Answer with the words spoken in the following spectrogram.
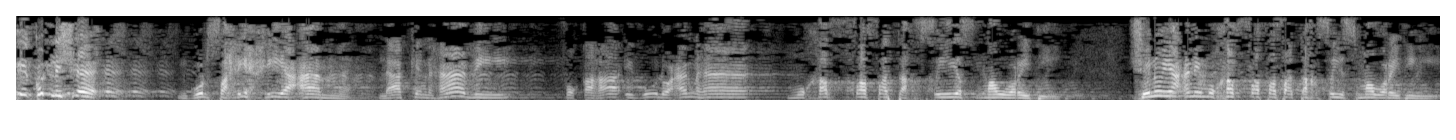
في كل شيء. نقول صحيح هي عامة. لكن هذه فقهاء يقولوا عنها مخصصة تخصيص موردي. شنو يعني مخصصة تخصيص موردي؟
